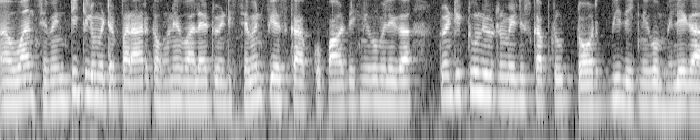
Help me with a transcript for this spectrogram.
170 किलोमीटर पर आर का होने वाला है। 27 पीएस का आपको पावर देखने को मिलेगा। 22 न्यूटन मीटर्स का आपको टॉर्क भी देखने को मिलेगा।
